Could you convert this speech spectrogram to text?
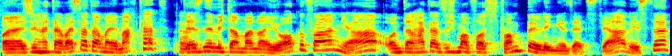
und deswegen hat er, weißt du, was er mal gemacht hat? Der ist nämlich da mal nach New York gefahren, ja, und dann hat er sich mal vor das Trump-Building gesetzt, ja, weißt du?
